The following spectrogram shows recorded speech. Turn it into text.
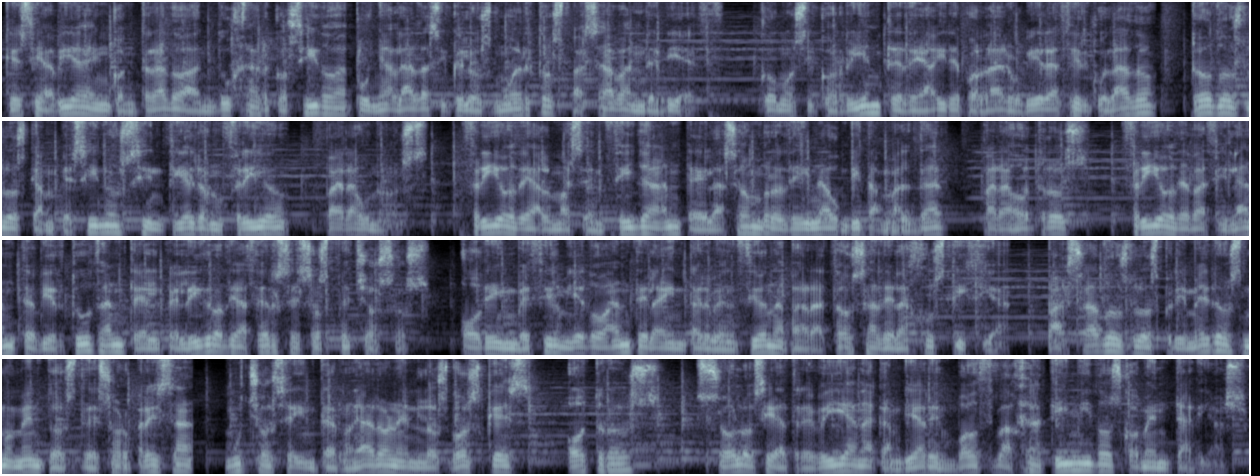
que se había encontrado a Andújar cosido a puñaladas y que los muertos pasaban de 10. Como si corriente de aire polar hubiera circulado, todos los campesinos sintieron frío, para unos, frío de alma sencilla ante el asombro de inaudita maldad, para otros, frío de vacilante virtud ante el peligro de hacerse sospechosos, o de imbécil miedo ante la intervención aparatosa de la justicia. Pasados los primeros momentos de sorpresa, muchos se internaron en los bosques, otros, solo se atrevían a cambiar en voz baja tímidos comentarios.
